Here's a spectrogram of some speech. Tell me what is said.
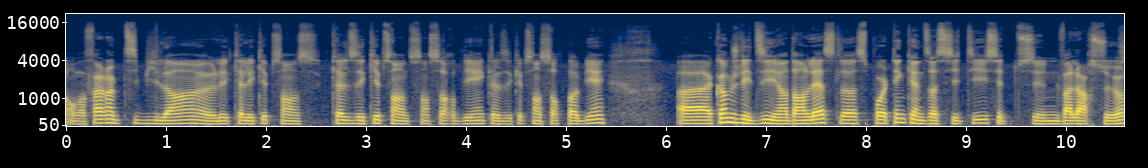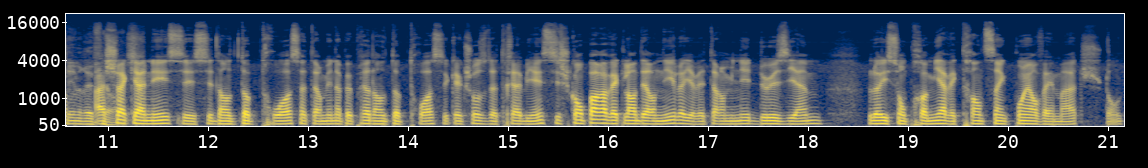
on va faire un petit bilan, les, quelles équipes s'en sortent bien, quelles équipes s'en sortent pas bien. Euh, comme je l'ai dit, hein, dans l'Est, Sporting Kansas City, c'est une valeur sûre. à chaque année, c'est dans le top 3. Ça termine à peu près dans le top 3. C'est quelque chose de très bien. Si je compare avec l'an dernier, là, il avait terminé deuxième. Là, ils sont premiers avec 35 points en 20 matchs. Donc,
